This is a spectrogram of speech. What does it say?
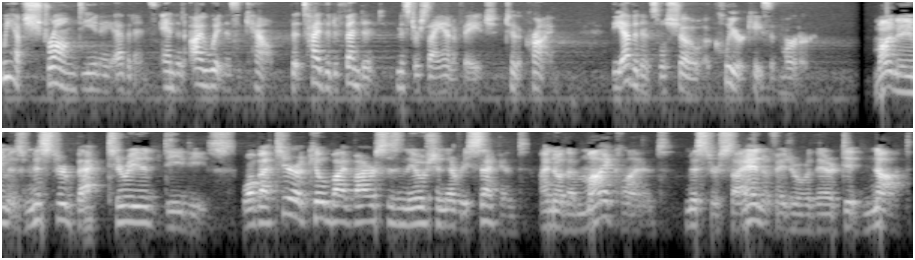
We have strong DNA evidence and an eyewitness account that tied the defendant, Mr. Cyanophage, to the crime. The evidence will show a clear case of murder. My name is Mr. Bacteroidetes. While bacteria are killed by viruses in the ocean every second, I know that my client, Mr. Cyanophage over there, did not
